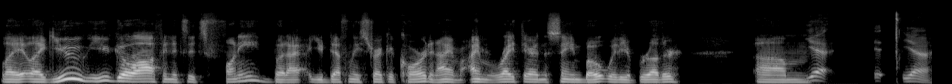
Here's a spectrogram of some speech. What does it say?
like like you you go off and it's it's funny, but I you definitely strike a chord, and I am I'm right there in the same boat with your brother. Um, yeah, it- yeah.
